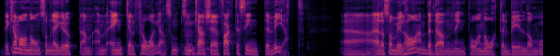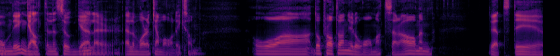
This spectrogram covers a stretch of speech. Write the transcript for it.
det kan vara någon som lägger upp en, en enkel fråga som, som Mm. kanske faktiskt inte vet. Eh, eller som vill ha en bedömning på en återbild om, Mm. om det är en galt eller en sugge Mm. eller, eller vad det kan vara liksom. Och då pratar han ju då om att så här, ja men du vet, det är,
